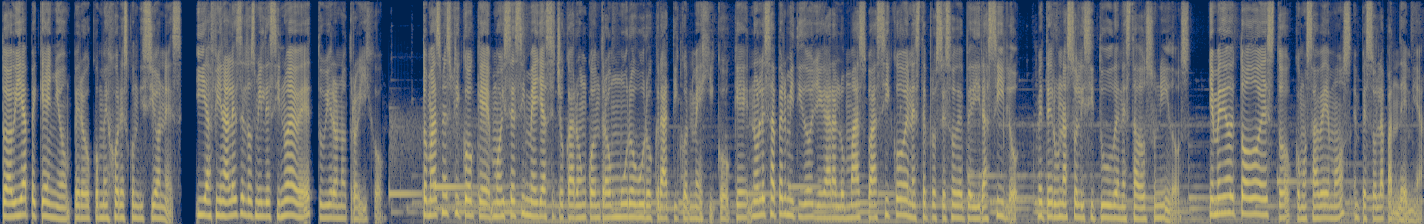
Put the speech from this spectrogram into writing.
todavía pequeño, pero con mejores condiciones. Y a finales del 2019 tuvieron otro hijo. Tomás me explicó que Moisés y Mella se chocaron contra un muro burocrático en México que no les ha permitido llegar a lo más básico en este proceso de pedir asilo, meter una solicitud en Estados Unidos. Y en medio de todo esto, como sabemos, empezó la pandemia.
